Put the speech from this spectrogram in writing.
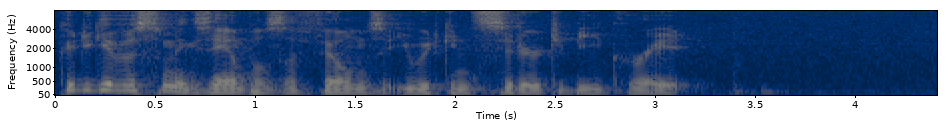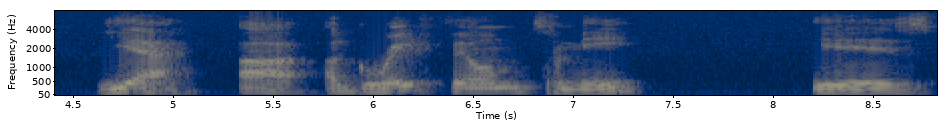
could you give us some examples of films that you would consider to be great? Yeah, uh, a great film to me is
